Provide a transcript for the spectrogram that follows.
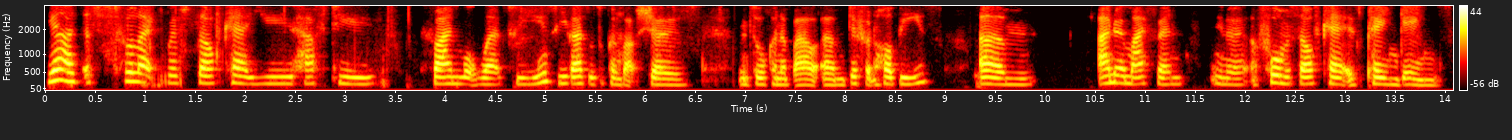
yeah, I just feel like with self care, you have to find what works for you. So you guys were talking about shows and talking about um different hobbies. Um, I know my friend, you know, a form of self care is playing games,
